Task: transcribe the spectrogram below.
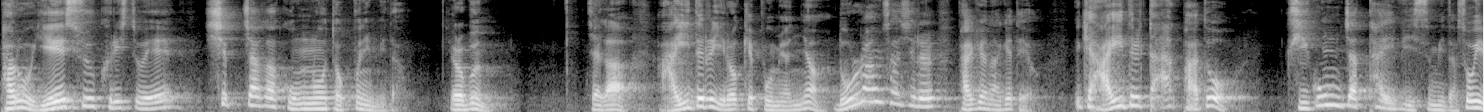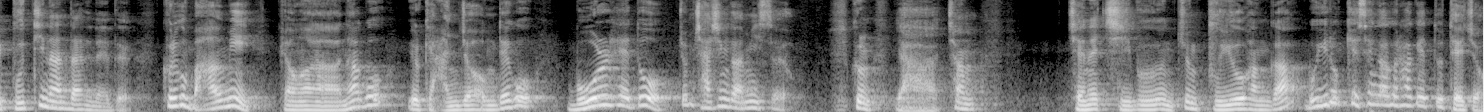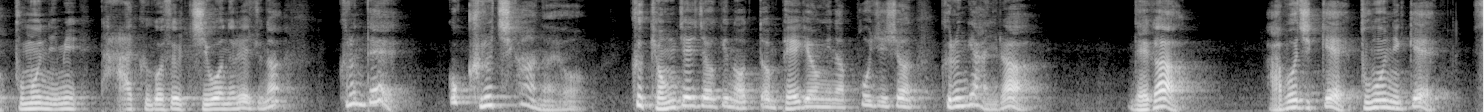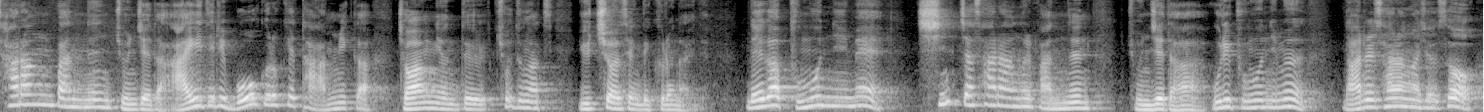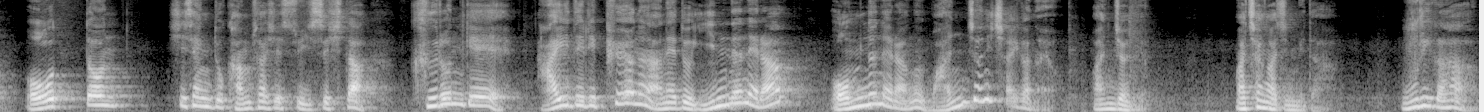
바로 예수 그리스도의 십자가 공로 덕분입니다. 여러분, 제가 아이들을 이렇게 보면요. 놀라운 사실을 발견하게 돼요. 이렇게 아이들 딱 봐도 귀공자 타입이 있습니다. 소위 부티난다는 애들. 그리고 마음이 평안하고 이렇게 안정되고 뭘 해도 좀 자신감이 있어요. 그럼, 야, 참, 쟤네 집은 좀 부유한가? 뭐 이렇게 생각을 하게 도 되죠. 부모님이 다 그것을 지원을 해주나? 그런데 꼭 그렇지가 않아요. 그 경제적인 어떤 배경이나 포지션 그런 게 아니라 내가 아버지께 부모님께 사랑받는 존재다. 아이들이 뭐 그렇게 다 압니까? 저학년들, 초등학생, 유치원생들 그런 아이들. 내가 부모님의 진짜 사랑을 받는 존재다. 우리 부모님은 나를 사랑하셔서 어떤 희생도 감수하실 수 있으시다. 그런 게 아이들이 표현은 안 해도 있는 애랑 없는 애랑은 완전히 차이가 나요. 완전히요. 마찬가지입니다. 우리가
